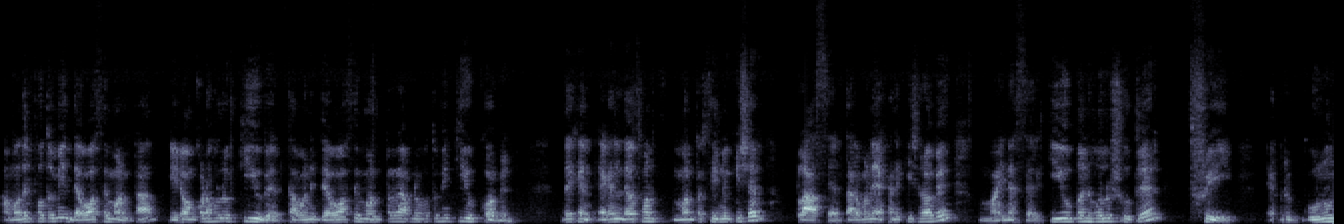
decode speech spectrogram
আমাদের প্রথমে দেওয়া আছে মানটা, এই অঙ্কটা হলো কিউবের। তার মানে দেওয়া আছে মানটা আপনি প্রথমে কিউব করবেন। দেখেন, এখানে দেওয়া মানটা চিহ্ন কিসের? প্লাসের তার মানে এখানে কিসের হবে? মাইনাসের কিউব মানে হলো সূত্রের থ্রি এরপরে গুণন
